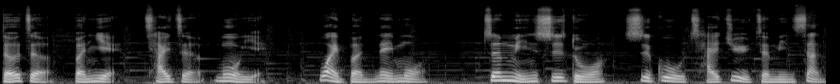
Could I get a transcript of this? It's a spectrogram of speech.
德者本也，财者末也。外本内末。”争名失夺，是故财聚则民散，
